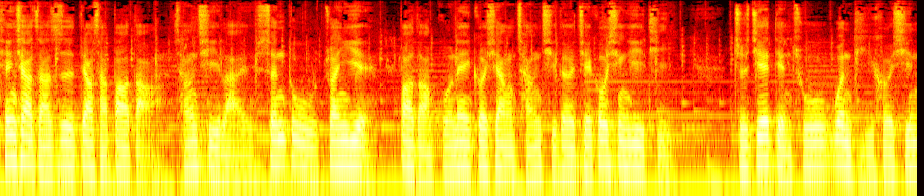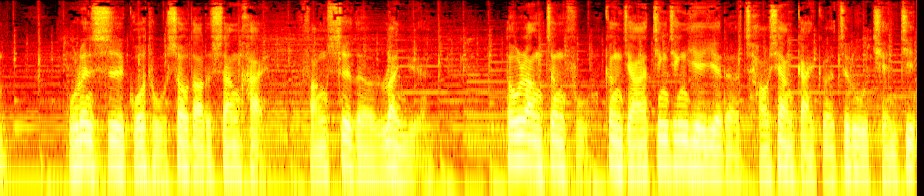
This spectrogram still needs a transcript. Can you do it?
天下杂志调查报道，长期以来深度专业报道国内各项长期的结构性议题，直接点出问题核心。无论是国土受到的伤害、房市的乱源，都让政府更加兢兢业业地朝向改革之路前进。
